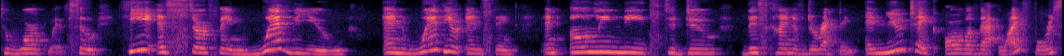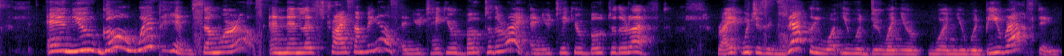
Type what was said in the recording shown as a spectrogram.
to work with. So he is surfing with you and with your instinct and only needs to do this kind of directing. And you take all of that life force and you go with him somewhere else. And then let's try something else. And you take your boat to the right and you take your boat to the left right? Which is exactly what you would do when you when you would be rafting.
